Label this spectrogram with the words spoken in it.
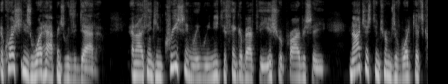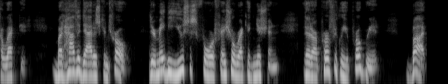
The question is what happens with the data? And I think increasingly we need to think about the issue of privacy, not just in terms of what gets collected, but how the data is controlled. There may be uses for facial recognition that are perfectly appropriate, but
